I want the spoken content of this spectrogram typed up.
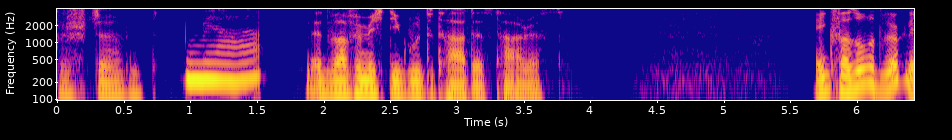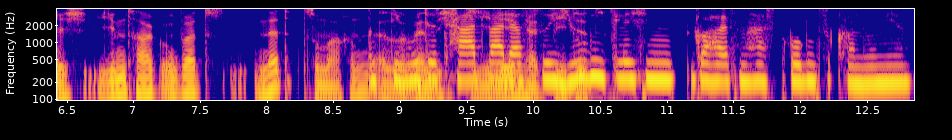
Bestimmt. Ja. Das war für mich die gute Tat des Tages. Ich versuche es wirklich, jeden Tag irgendwas Nettes zu machen. Und also, die gute Tat die war, dass du bietet. Jugendlichen geholfen hast, Drogen zu konsumieren.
